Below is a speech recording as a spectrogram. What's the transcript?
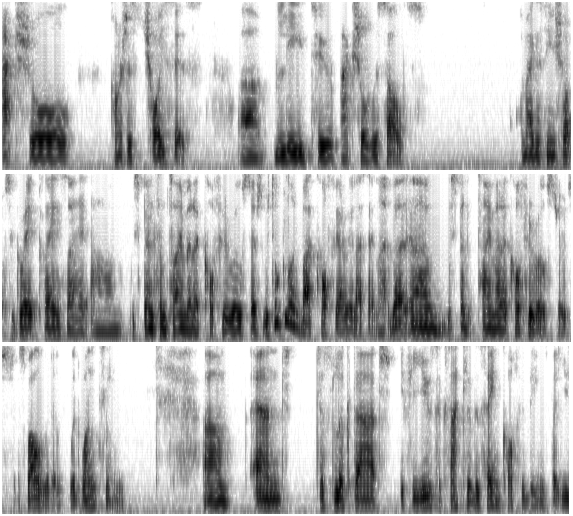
actual conscious choices uh, lead to actual results. A magazine shop's a great place. I um, we spent some time at a coffee roasters. We talked a lot about coffee. I realized that night, but um, we spent time at a coffee roasters as well with with one team, um, and just looked at if you use exactly the same coffee beans, but you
